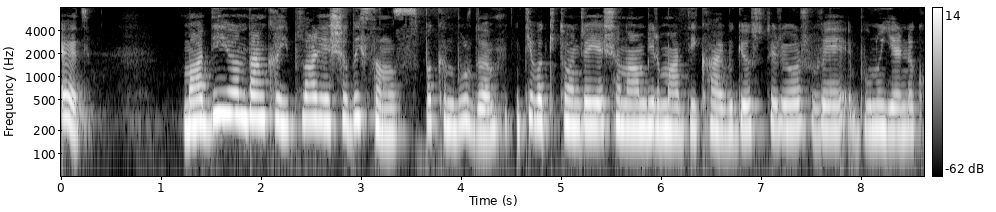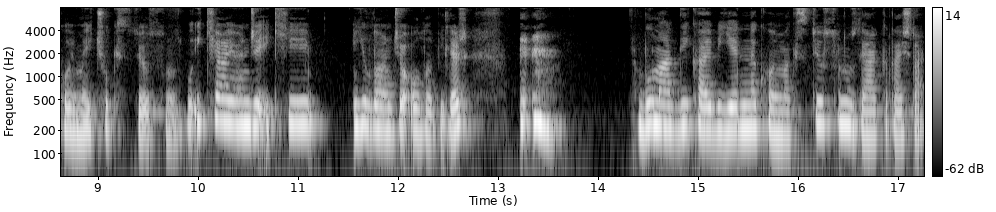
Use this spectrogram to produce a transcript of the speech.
Evet maddi yönden kayıplar yaşadıysanız bakın burada iki vakit önce yaşanan bir maddi kaybı gösteriyor ve bunu yerine koymayı çok istiyorsunuz. Bu iki ay önce iki yıl önce olabilir. bu maddi kaybı yerine koymak istiyorsunuz ya arkadaşlar.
